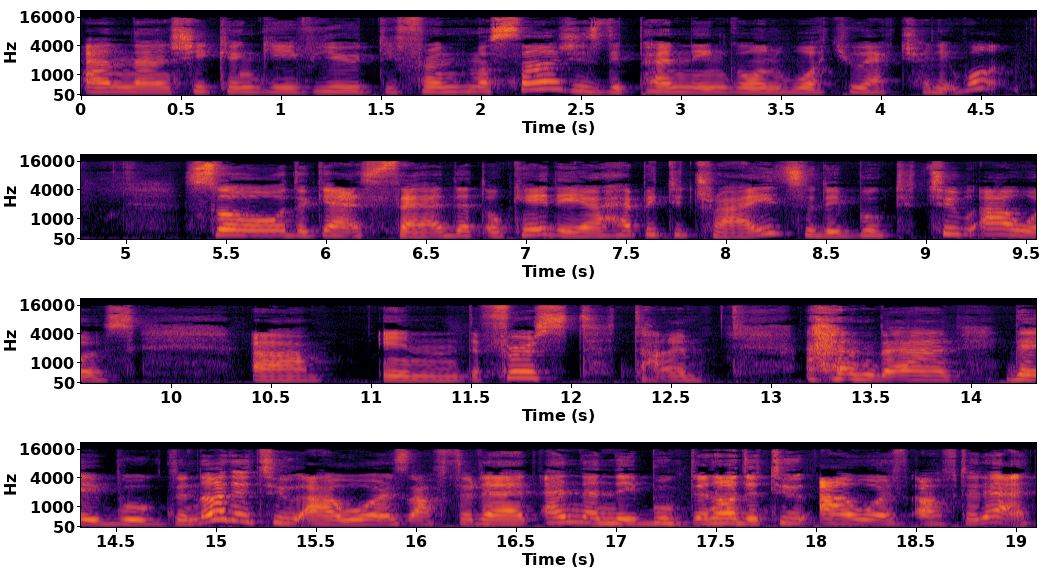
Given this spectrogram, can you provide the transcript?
and then she can give you different massages depending on what you actually want. So the guys said that okay they are happy to try it so they booked two hours um, in the first time and then they booked another two hours after that and then they booked another two hours after that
